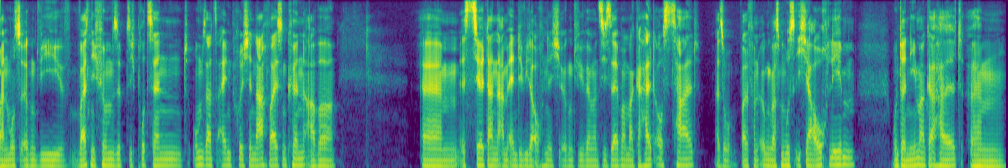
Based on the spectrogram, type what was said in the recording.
man muss irgendwie, weiß nicht, 75 Prozent Umsatzeinbrüche nachweisen können, aber ähm, es zählt dann am Ende wieder auch nicht irgendwie, wenn man sich selber mal Gehalt auszahlt. Also, weil von irgendwas muss ich ja auch leben. Unternehmergehalt. Ähm,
